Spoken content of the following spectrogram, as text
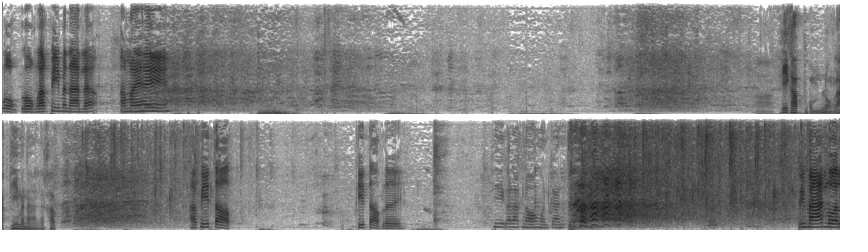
หลงหลงรักพี่มานานแล้วเอาไหมให้อ่าพี่ครับ ผมหลงรักพี่มานานแล้วครับเอาพี่ตอบ พี่ตอบเลย พี่ก็รักน้องเหมือนกันจ้ะพี่มาร์ทลวน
